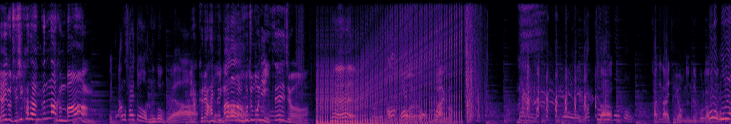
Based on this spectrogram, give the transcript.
야 이거 주식하다가 끝나 금방 땅 살 돈 없는 건 뭐야 야 그래 한 그러니까. 2만 원은 호주머니에 있어야죠 그래 어? 어? 뭐야 이거 뭐 약탈 나- 해봐봐. 가진 아이템이 없는데 뭘 어 가져가 뭐야?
